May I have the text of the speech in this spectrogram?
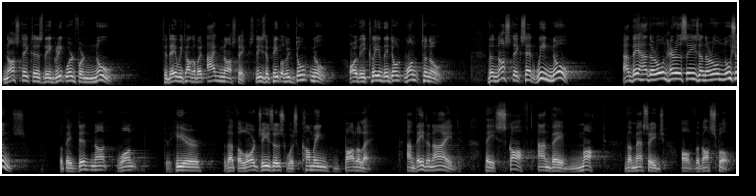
Gnostic is the Greek word for know. Today we talk about agnostics. These are people who don't know, or they claim they don't want to know. The Gnostics said, We know. And they had their own heresies and their own notions. But they did not want to hear that the Lord Jesus was coming bodily. And they denied they scoffed and they mocked the message of the gospel.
